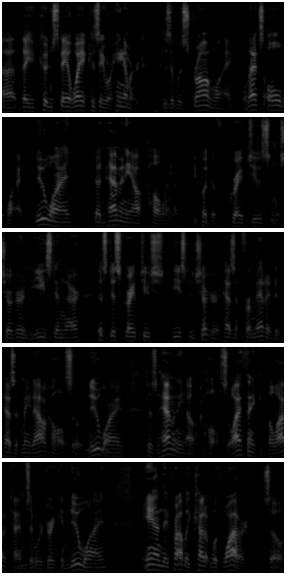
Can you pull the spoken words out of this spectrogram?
uh, they couldn't stay awake because they were hammered because it was strong wine. Well, that's old wine. New wine doesn't have any alcohol in it. You put the grape juice and the sugar and the yeast in there. It's just grape juice, yeast, and sugar. It hasn't fermented. It hasn't made alcohol. So new wine doesn't have any alcohol. So I think a lot of times they were drinking new wine, and they probably cut it with water. So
